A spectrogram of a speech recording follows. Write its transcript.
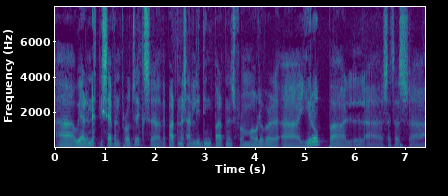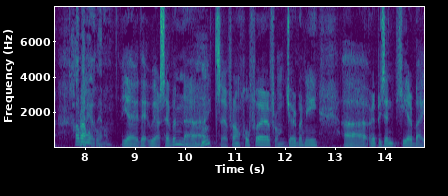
Uh, we are an FP7 projects. Uh, the partners are leading partners from all over uh, Europe, uh, such as how Fraunhofer. many are? Yeah, they, we are 7 mm-hmm. It's Fraunhofer from Germany, represented here by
